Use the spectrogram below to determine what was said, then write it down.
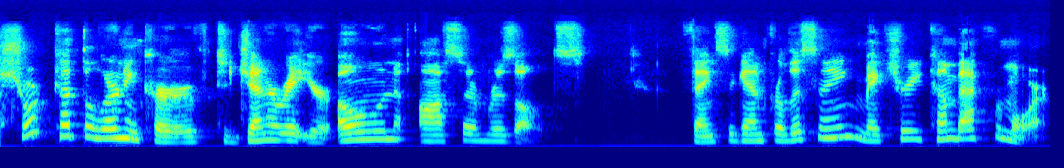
shortcut the learning curve to generate your own awesome results. Thanks again for listening. Make sure you come back for more.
